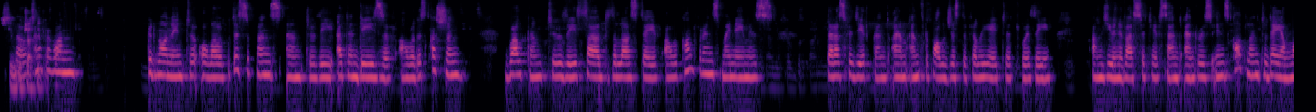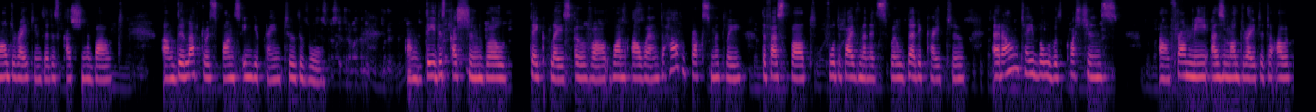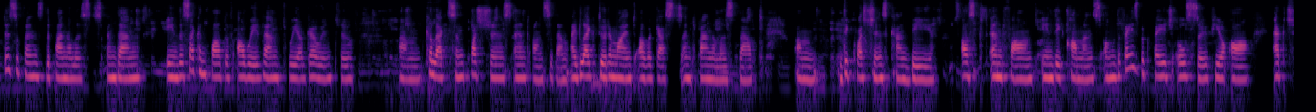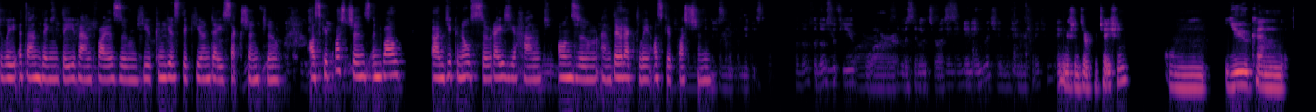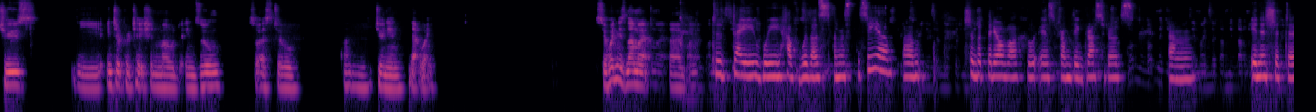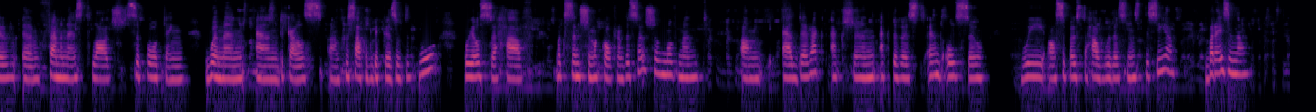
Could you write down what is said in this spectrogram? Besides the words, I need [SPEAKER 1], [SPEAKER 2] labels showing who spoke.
[SPEAKER 1] So,
[SPEAKER 2] everyone. Good morning to all our participants and to the attendees of our discussion. Welcome to the third, the last day of our conference. My name is Taras Fedirko, and I am anthropologist affiliated with the um, University of St. Andrews in Scotland. Today I'm moderating the discussion about um, the left response in Ukraine to the war. Um, the discussion will take place over one hour and a half approximately. The first part, 45 minutes, will dedicate to a roundtable with questions uh, from me as a moderator to our participants, the panelists, and then in the second part of our event, we are going to um, collect some questions and answer them. I'd like to remind our guests and panelists that um, the questions can be asked and found in the comments on the Facebook page. Also, if you are actually attending the event via Zoom, you can use the Q&A section to ask your questions. And while um, you can also raise your hand on Zoom and directly ask your question.
[SPEAKER 1] For those of you who are listening to us in English, English interpretation, um, you can choose the interpretation mode in Zoom so as to um, tune in that way.
[SPEAKER 2] Today we have with us Anastasia um, who is from the grassroots um, initiative, um, feminist lodge, supporting women and girls um, who suffered because of the war. We also have Maxim Shimakov from the social movement, um, a direct action activist, and also we are supposed to have with us Anastasia Berezina.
